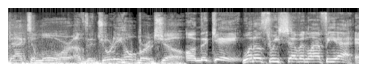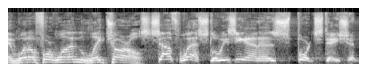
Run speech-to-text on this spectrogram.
Back to more of the Jordy Hultberg Show on the game. 1037 Lafayette and 1041 Lake Charles, Southwest Louisiana's sports station.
